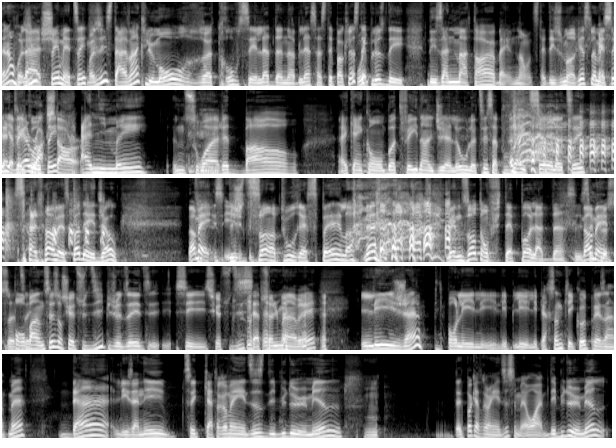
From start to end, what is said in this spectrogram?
Non, non, vas-y. bâcher, mais tu sais, Vas-y. c'était avant que l'humour retrouve ses lettres de noblesse. À cette époque-là, c'était Oui. plus des, des animateurs. Ben non, c'était des humoristes, là, mais, Mais tu sais, il y avait le côté rockstar. animé, une soirée de bar avec un combat de filles dans le jello. Là, ça pouvait être ça, là, tu sais. Ça- non, mais c'est pas des jokes. Non, mais Puis je dis ça en tout respect, là. mais nous autres, on fitait pas là-dedans. Non, c'est mais plus ça, pour banter sur ce que tu dis, puis je veux dire, c'est, ce que tu dis, c'est absolument vrai. Les gens, pour les, les, les- les- personnes qui écoutent présentement, dans les années tu sais, 90, début 2000, Mm. peut-être pas 90, mais ouais, début 2000,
